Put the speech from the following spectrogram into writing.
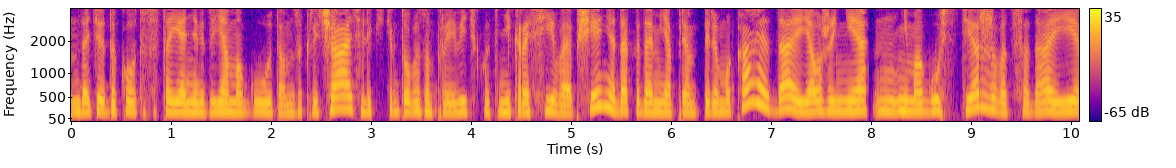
дойти до какого-то состояния, где я могу там закричать или каким-то образом проявить какое-то некрасивое общение, да, когда меня прям перемыкает, да, и я уже не, не могу сдерживаться, да, и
